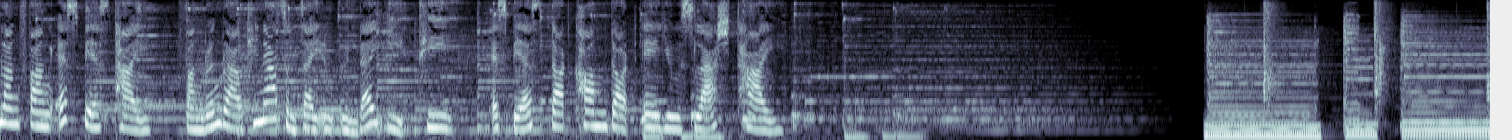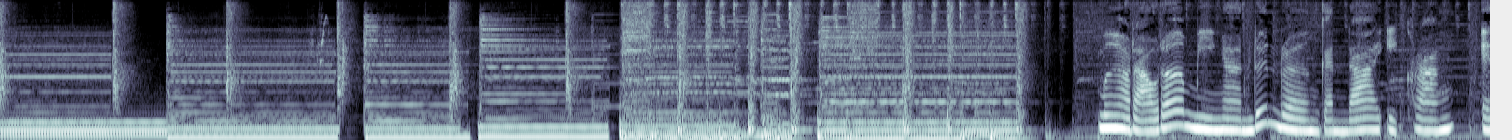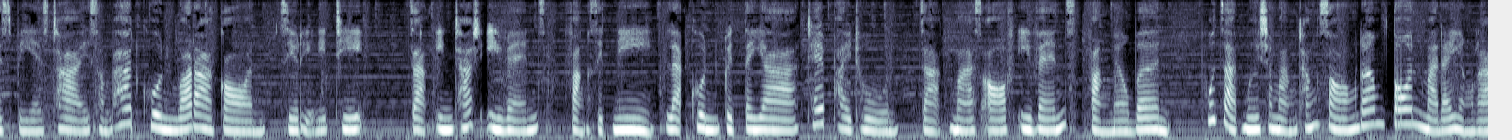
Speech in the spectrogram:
กำลังฟัง SBS ไทย ฟังเรื่องราวที่น่าสนใจอื่น ๆ ได้อีกที่ sbs.com.au/thai เมื่อเราเริ่มมีงานรื่นเริงกันได้อีกครั้ง SBS ไทยสัมภาษณ์คุณวรากร สิรินิธิ จาก InTouch Events ฝั่งซิดนีย์และคุณกฤตยา เทพไพฑูรย์จาก Mass of Events ฝั่งเมลเบิร์นผู้จัดมือฉมังทั้งสองเริ่มต้นมาได้อย่างไร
